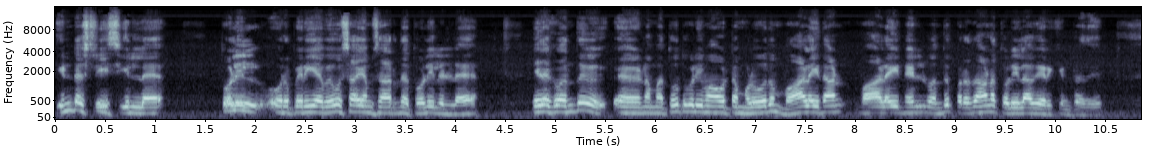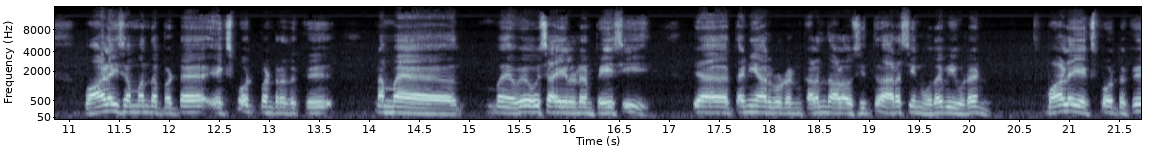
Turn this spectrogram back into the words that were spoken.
இண்டஸ்ட்ரீஸ் இல்லை தொழில் ஒரு பெரிய விவசாயம் சார்ந்த தொழில் இல்லை. இதுக்கு வந்து நம்ம தூத்துக்குடி மாவட்டம் முழுவதும் வாழை தான் வாழை நெல் வந்து பிரதான தொழிலாக இருக்கின்றது. வாழை சம்பந்தப்பட்ட எக்ஸ்போர்ட் பண்ணுறதுக்கு நம்ம ம- விவசாயிகளுடன் பேசி தனியார்களுடன் கலந்து ஆலோசித்து அரசின் உதவியுடன் வாழை எக்ஸ்போர்ட்டுக்கு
